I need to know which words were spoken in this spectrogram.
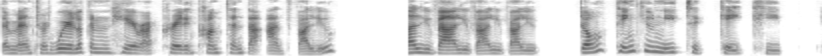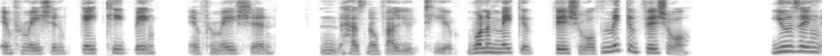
their mentor. We're looking here at creating content that adds value. Value, value, value, value. Don't think you need to gatekeep information. Gatekeeping information has no value to you. You want to make it visual. Make it visual using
